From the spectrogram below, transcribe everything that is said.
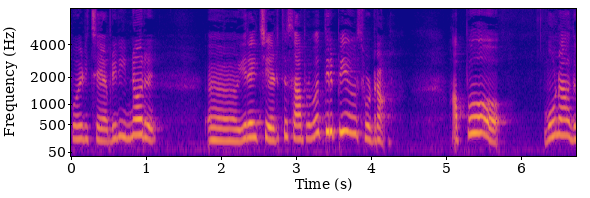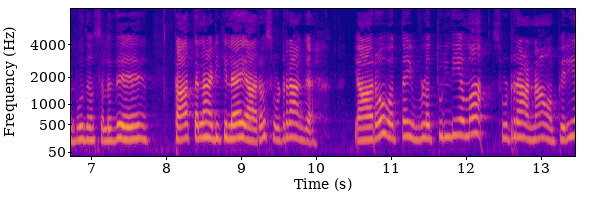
போயிடுச்சே அப்படின்னு இன்னொரு இறைச்சி எடுத்து சாப்பிடும்போது திருப்பியும் சுடுறான். அப்போது மூணாவது பூதம் சொல்லுது காத்தெல்லாம் அடிக்கலை. யாரோ சுடுறாங்க. யாரோ ஒருத்தன் இவ்வளோ துல்லியமாக சுடுறான்னா அவன் பெரிய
